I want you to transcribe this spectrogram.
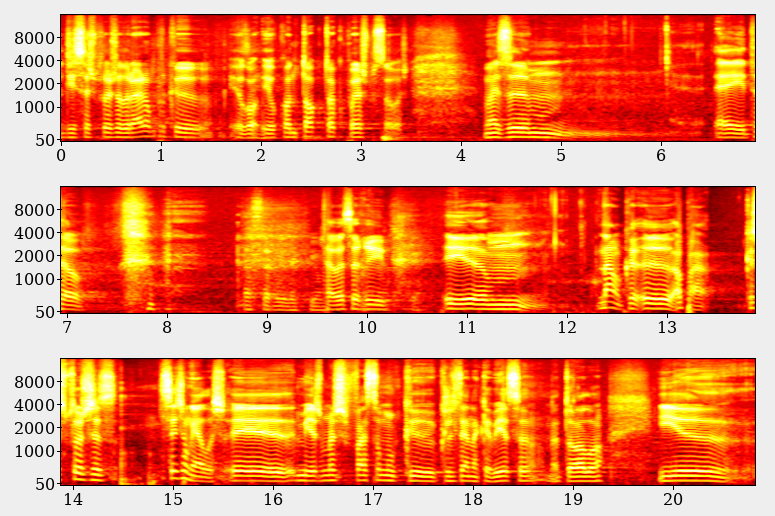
disse as pessoas adoraram porque eu, eu quando toco, toco para as pessoas. Mas hum, é, então Está-se a rir aqui um estava-se a rir. E, hum, não, que, eh, opa, que as pessoas sejam elas eh, mesmas, façam o que, que lhes der na cabeça, na tola e eh,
